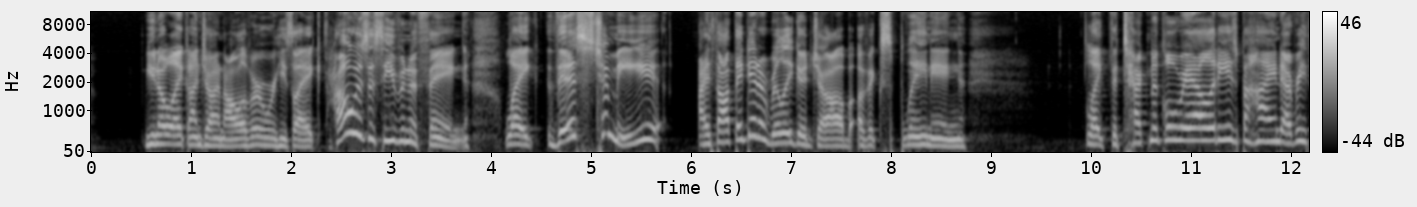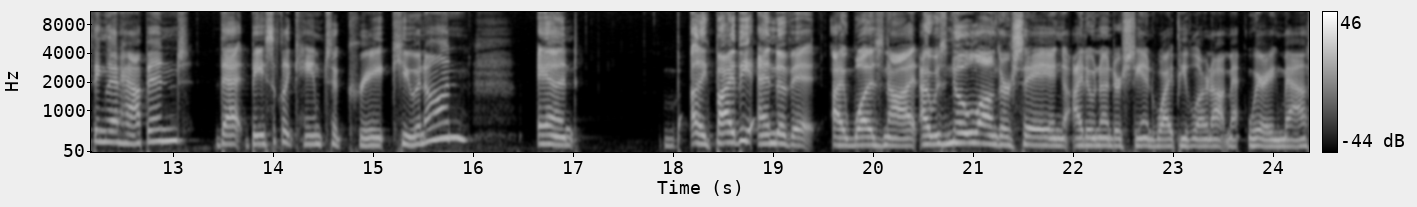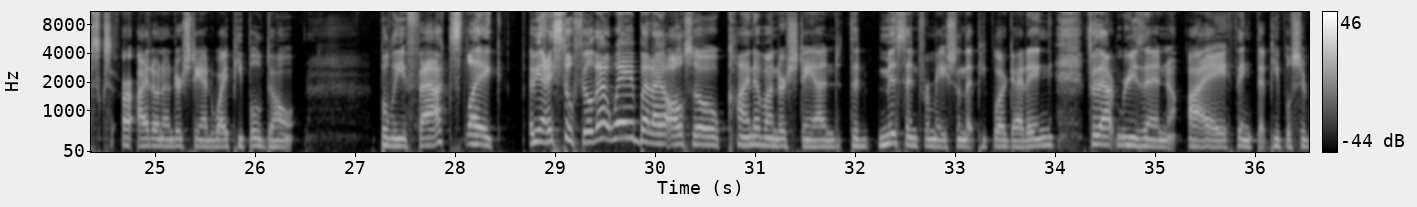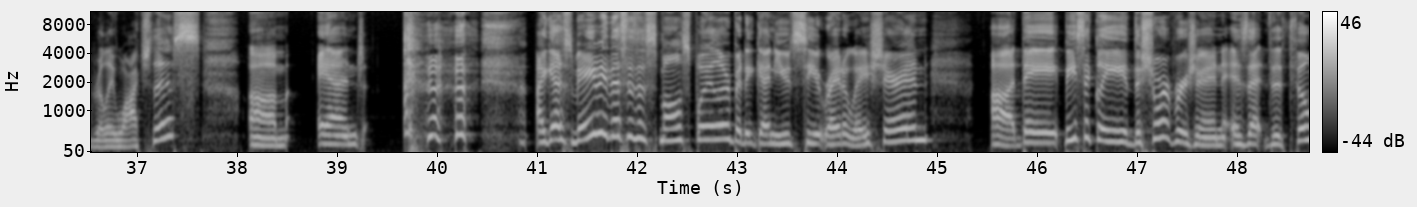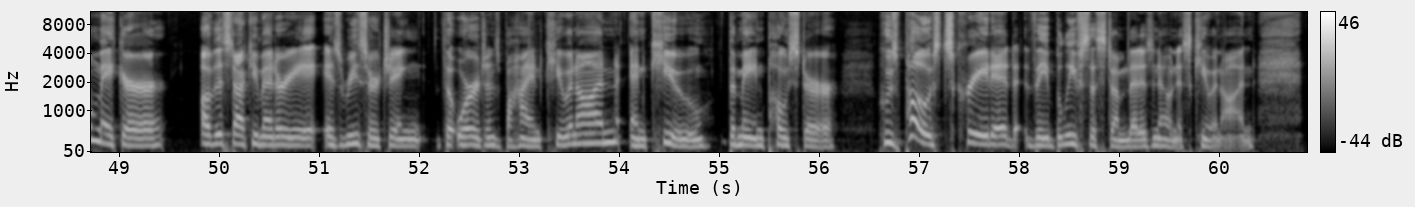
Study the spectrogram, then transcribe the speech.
You know, like on John Oliver, where he's like, How is this even a thing? Like, this to me, I thought they did a really good job of explaining like the technical realities behind everything that happened that basically came to create QAnon. And like by the end of it, I was not, I was no longer saying, I don't understand why people are not ma- wearing masks or I don't understand why people don't believe facts. Like, I mean, I still feel that way, but I also kind of understand the misinformation that people are getting. For that reason, I think that people should really watch this. Um, and I guess maybe this is a small spoiler, but again, you'd see it right away, Sharon. Uh, they basically, the short version is that the filmmaker of this documentary is researching the origins behind QAnon and Q, the main poster, whose posts created the belief system that is known as QAnon.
